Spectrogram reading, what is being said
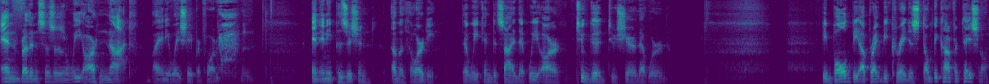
And, brothers and sisters, we are not by any way, shape, or form in any position of authority that we can decide that we are too good to share that word. Be bold, be upright, be courageous. Don't be confrontational.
